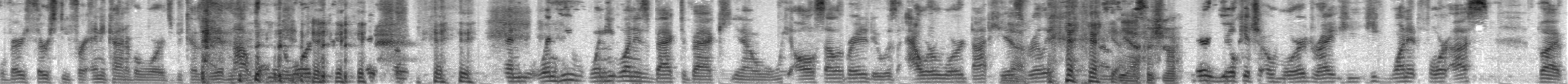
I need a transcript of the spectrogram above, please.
we're very thirsty for any kind of awards because we have not won an award. and when he when he won his back to back, you know, we all celebrated. It was our award, not his, yeah. really. Um, yeah, for sure. Their Jokic award, right? He he won it for us, but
